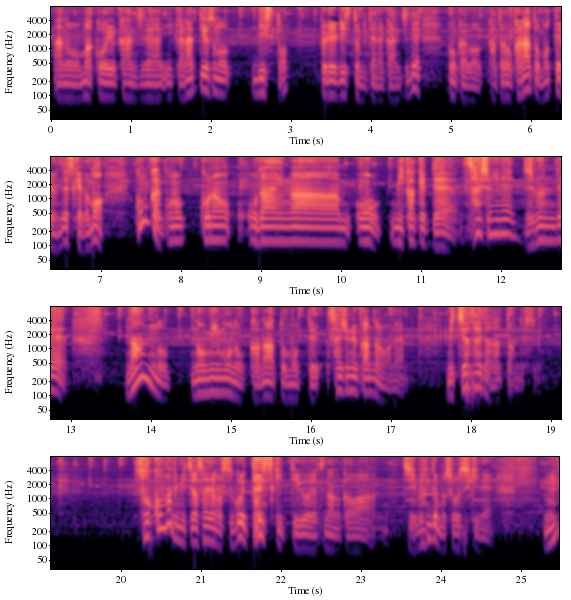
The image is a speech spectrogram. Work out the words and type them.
あのまあこういう感じでいいかなっていうそのリストプレイリストみたいな感じで今回は語ろうかなと思ってるんですけども今回このこのお題がを見かけて最初にね自分で何の飲み物かなと思って最初に浮かんだのがね三ツ矢サイダーだったんですよ。そこまで三ツ矢サイダーがすごい大好きっていうやつなのかは自分でも正直ねん？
